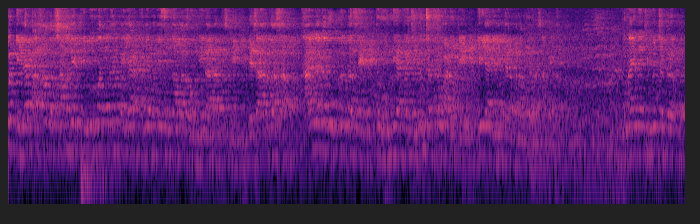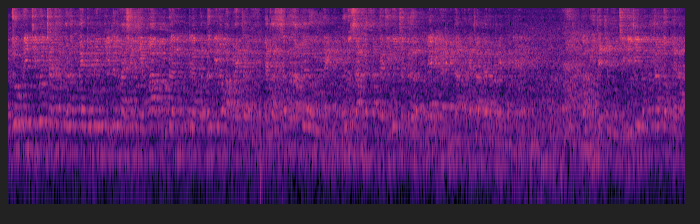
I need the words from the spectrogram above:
पण गेल्या पाच सहा वर्षामध्ये फेब्रुवारीच्या पहिल्या आठवड्यामध्ये सुद्धा आम्हाला हुंडी राहणार दिसली. याचा अर्थ असा खायला जर उपलब्ध असेल तर हुंडी आपलं जीवनचक्र वाढवते हे या निमित्तानं मला आपल्याला सांगायचं पुन्हा एकदा जीवनचक्र जोपर्यंत जीवनचक्र कळत नाही तोपर्यंत कीटकनाशक केव्हा कुठल्या आणि कुठल्या पद्धतीनं वापरायचं याचा समज आपल्याला होत नाही. म्हणून सारखं सारखं जीवनचक्र या ठिकाणी मी दाखवण्याचा आपल्याला प्रयत्न केला. मग मी त्याच्या पुढची जी गमत सांगतो आपल्याला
